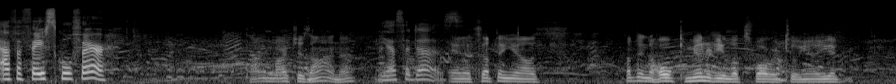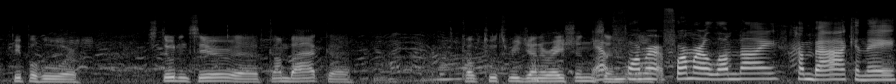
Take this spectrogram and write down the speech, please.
FFA school fair. time marches on, huh? Yes, it does. and it's something you know it's something the whole community looks forward to you know you get people who are students here uh, come back uh, go two three generations Yep, and you know, former former alumni come back and they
